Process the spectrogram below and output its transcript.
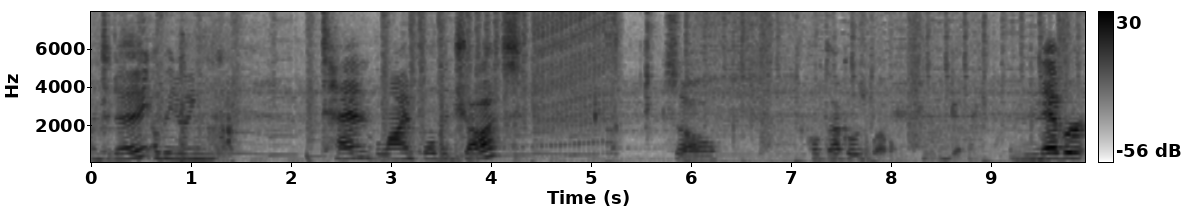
And today I'll be doing 10 blindfolded shots. So, hope that goes well. We go. Never,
